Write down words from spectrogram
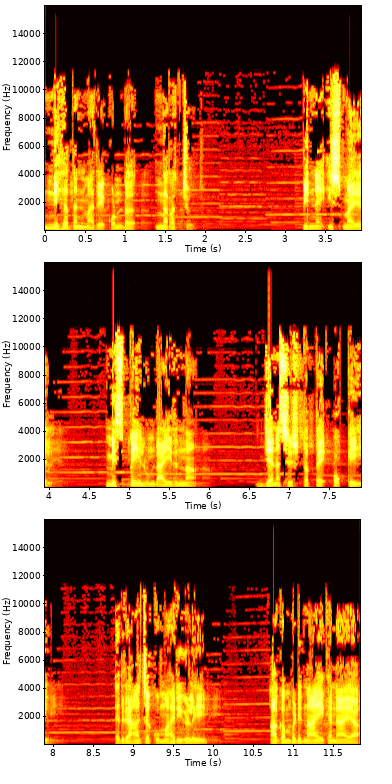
നിഹതന്മാരെ കൊണ്ട് നിറച്ചു. പിന്നെ ഇസ്മയേൽ മിസ്ബയിലുണ്ടായിരുന്ന ജനശിഷ്ടത്തെ ഒക്കെയും രാജകുമാരികളെയും അകമ്പടി നായകനായ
